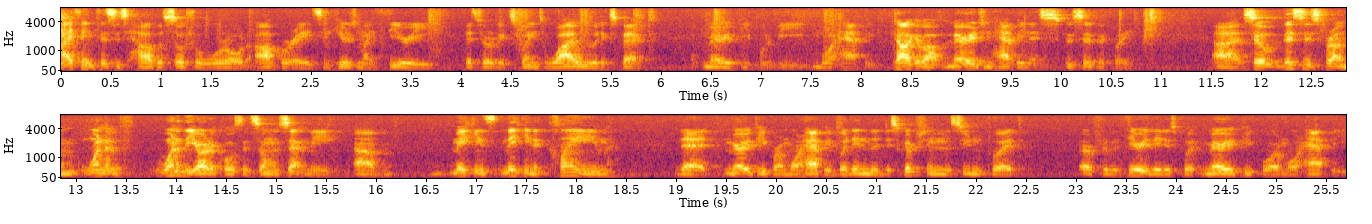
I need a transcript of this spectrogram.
I think this is how the social world operates, and here's my theory that sort of explains why we would expect married people to be more happy. Talk about marriage and happiness specifically. Uh, so this is from one of one of the articles that someone sent me, um, making making a claim that married people are more happy. But in the description, the student put, or for the theory, they just put married people are more happy.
